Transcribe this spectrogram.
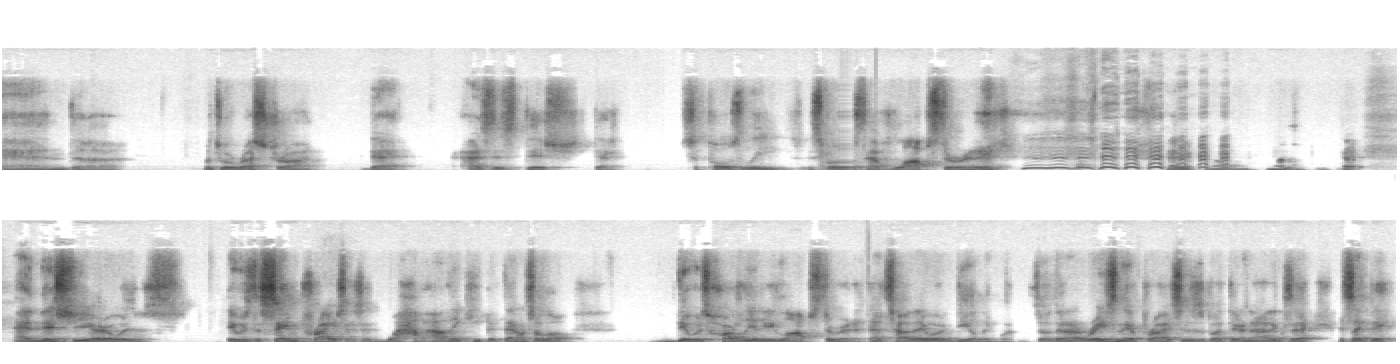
and uh, went to a restaurant that has this dish that supposedly it's supposed to have lobster in it. and, you know, and this year it was it was the same price. I said, "Wow, how they keep it down so low?" There was hardly any lobster in it. That's how they were dealing with it. So they're not raising their prices, but they're not exact. It's like they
